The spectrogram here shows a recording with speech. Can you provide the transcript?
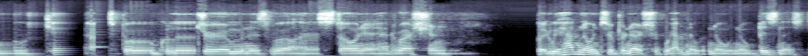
moved. I spoke a little German as well. I had Estonian, I had Russian, but we had no entrepreneurship. We had no no, no business.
